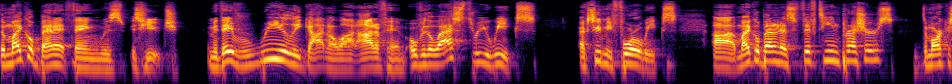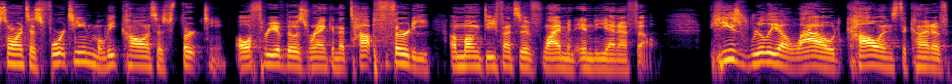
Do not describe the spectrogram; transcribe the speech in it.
The Michael Bennett thing was is huge. I mean, they've really gotten a lot out of him over the last three weeks. Excuse me, four weeks. Uh, Michael Bennett has 15 pressures. DeMarcus Lawrence has 14. Maliek Collins has 13. All three of those rank in the top 30 among defensive linemen in the NFL. He's really allowed Collins to kind of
